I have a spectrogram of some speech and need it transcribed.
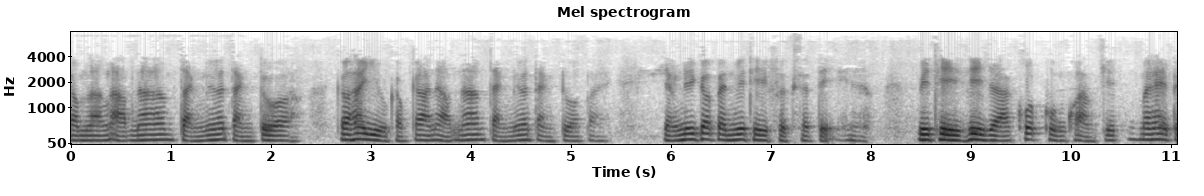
กำลังอาบน้ำแต่งเนื้อแต่งตัว ก็ให้อยู่กับการอาบน้ำแต่งเนื้อแต่งตัวไป อย่างนี้ก็เป็นวิธีฝึกสติ วิธีที่จะควบคุมความคิดไม่ให้ไป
